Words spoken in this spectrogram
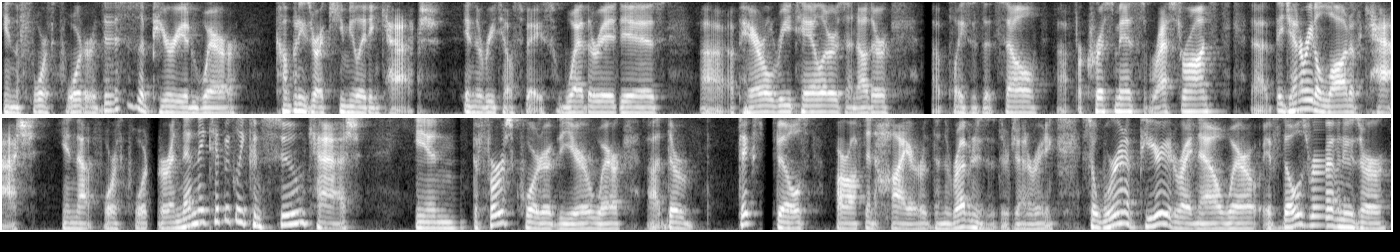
in the fourth quarter, this is a period where companies are accumulating cash in the retail space, whether it is uh, apparel retailers and other uh, places that sell uh, for Christmas, restaurants. Uh, they generate a lot of cash in that fourth quarter. And then they typically consume cash in the first quarter of the year where uh, their fixed bills are often higher than the revenues that they're generating. So we're in a period right now where if those revenues are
